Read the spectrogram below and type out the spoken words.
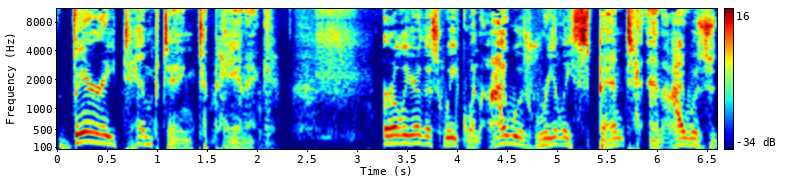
very tempting to panic. Earlier this week, when I was really spent and I was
